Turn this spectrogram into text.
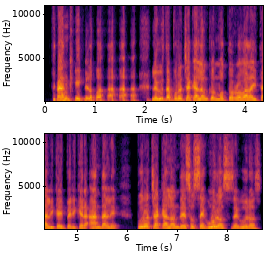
Tranquilo. Le gusta puro chacalón con moto robada itálica y periquera. Ándale, puro chacalón de esos seguros, seguros.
